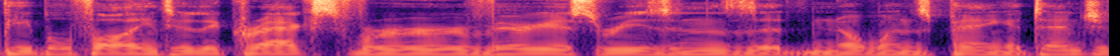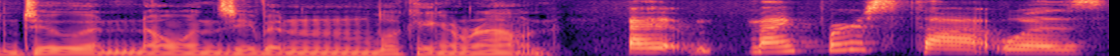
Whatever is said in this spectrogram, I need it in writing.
people falling through the cracks for various reasons that no one's paying attention to and no one's even looking around. I, my first thought was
